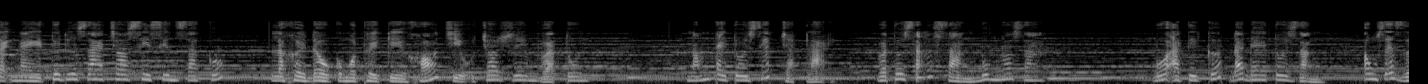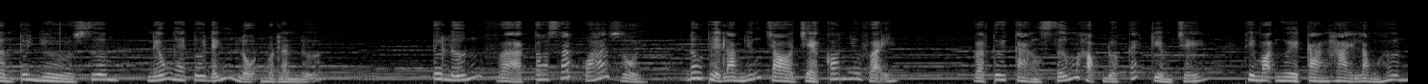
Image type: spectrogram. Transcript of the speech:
Lệnh này tôi đưa ra cho Sisin Jacob là khởi đầu của một thời kỳ khó chịu cho James và tôi. Nắm tay tôi siết chặt lại và tôi sẵn sàng bung nó ra. Bố Atticus đã đe tôi rằng ông sẽ dần tôi nhừ xương nếu nghe tôi đánh lộn một lần nữa. Tôi lớn và to xác quá rồi, đâu thể làm những trò trẻ con như vậy. Và tôi càng sớm học được cách kiềm chế thì mọi người càng hài lòng hơn.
